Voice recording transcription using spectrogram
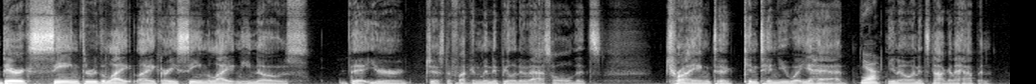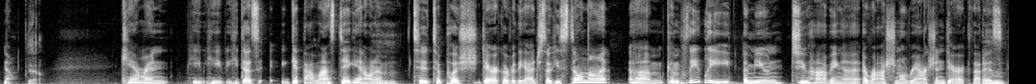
Derek's seeing through the light, like, or he's seeing the light and he knows that you're just a fucking manipulative asshole that's trying to continue what you had, Yeah. you know, and it's not going to happen. No. Yeah. Cameron he he he does get that last dig in on him Mm-hmm. to to push Derek over the edge. So he's still not um, completely immune to having a irrational reaction, Derek. That is, Mm-hmm.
